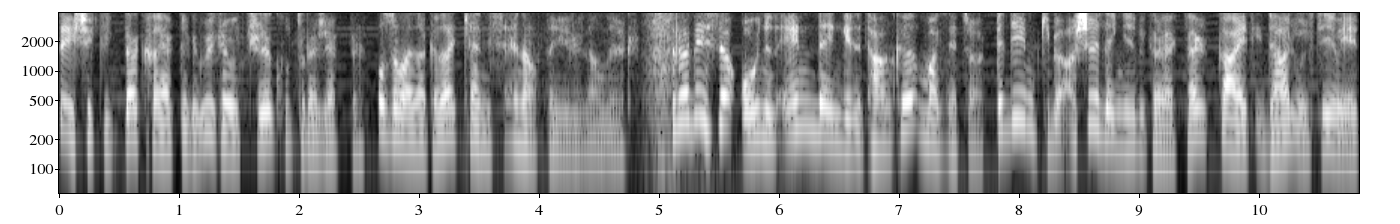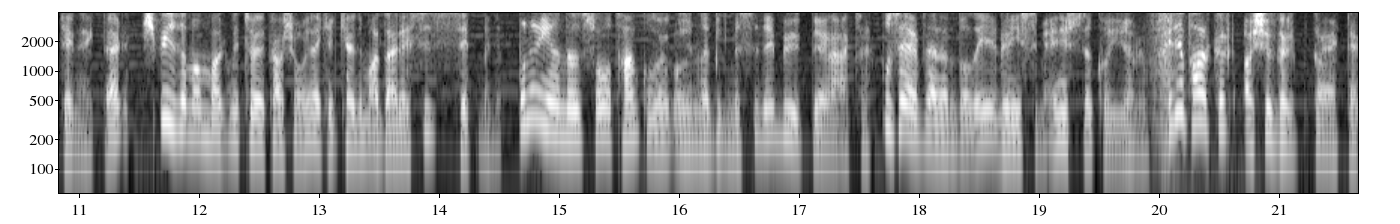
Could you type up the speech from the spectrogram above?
Değişiklikler karakteri büyük ölçüde kurtaracaktır. O zamana kadar kendisi en altta yerini alıyor. Sırada ise oyunun en dengeli tankı Magneto. Dediğim gibi aşırı dengeli bir karakter. Gayet ideal ulti ve yetenekler. Hiçbir zaman Magneto'ya karşı oynarken kendimi adaletsiz hissetmedim. Bunun yanında solo tank olarak oynanabilmesi de büyük bir artı. Bu sebeplerden dolayı reisimi en üste koyuyorum. Philip Parker aşırı garip bir karakter.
